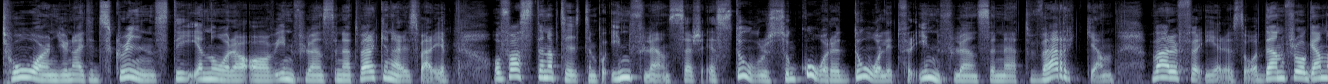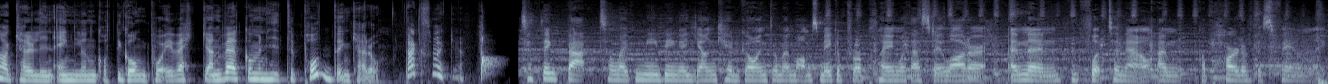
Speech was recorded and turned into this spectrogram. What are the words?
Torn, United Screens, det är några av influencernätverken här i Sverige. Och fastän aptiten på influencers är stor så går det dåligt för influencernätverken. Varför är det så? Den frågan har Caroline Englund gått igång på i veckan. Välkommen hit till podden Karo. Tack så mycket. To think back to like me being a young kid going through my mom's makeup drawer playing with Estee Lauder and then flip to now I'm like a part of this family.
